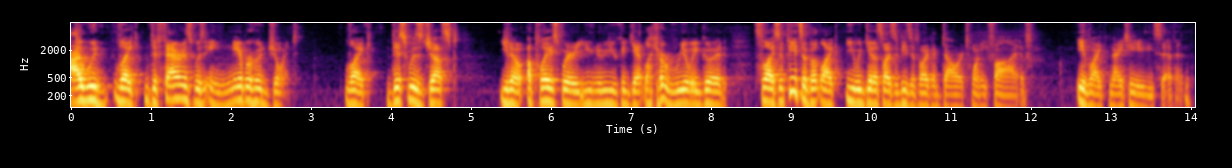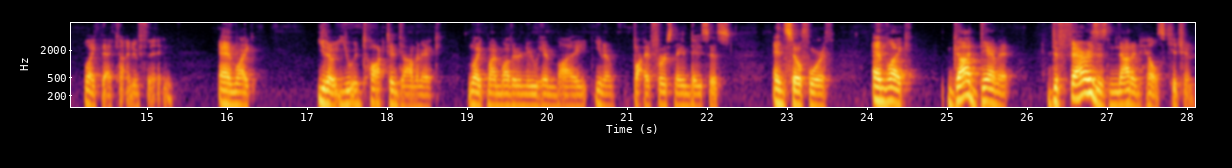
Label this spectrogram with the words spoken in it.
I would like Di Fara's was a neighborhood joint. Like this was just, you know, a place where you knew you could get like a really good slice of pizza, but like you would get a slice of pizza for like a dollar twenty five in like 1987, like that kind of thing. And like, you know, you would talk to Dominic, like my mother knew him by, you know, by a first name basis and so forth. And like, god damn it, Di Fara's is not in Hell's Kitchen.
